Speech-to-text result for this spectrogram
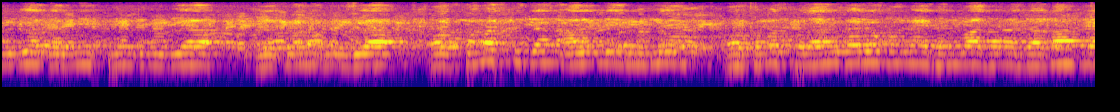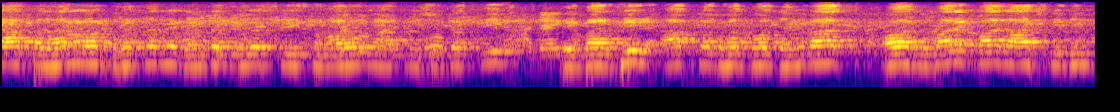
मीडिया कर्मी प्रिंट मीडिया इलेक्ट्रॉनिक मीडिया और समस्त जन ऑल इंडिया रेडियो और समस्त पदाधिकारियों को मैं धन्यवाद देना चाहता हूँ कि आप पधारे और बहत्तरवें गणतंत्र दिवस के समारोह में आपने शिरकत की। एक बार फिर आपका बहुत बहुत धन्यवाद और मुबारकबाद आज के दिन।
